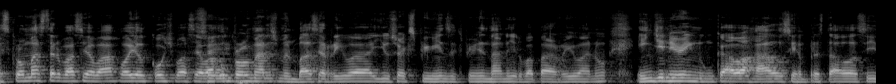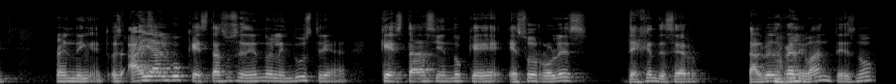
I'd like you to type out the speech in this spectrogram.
Scrum Master va hacia abajo, el Coach va hacia Sí. abajo, Product Management va hacia arriba, User Experience, Experience Manager va para arriba, ¿no? Engineering nunca ha bajado, siempre ha estado así trending. Entonces, hay algo que está sucediendo en la industria que está haciendo que esos roles dejen de ser tal vez relevantes, ¿no?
